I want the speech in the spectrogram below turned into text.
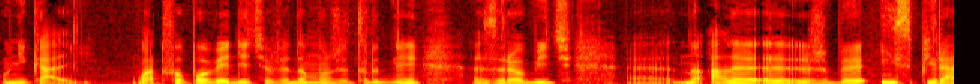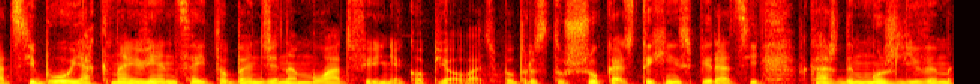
unikalni. Łatwo powiedzieć, a wiadomo, że trudniej zrobić, e, no ale e, żeby inspiracji było jak najwięcej, to będzie nam łatwiej nie kopiować. Po prostu szukać tych inspiracji w każdym możliwym,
